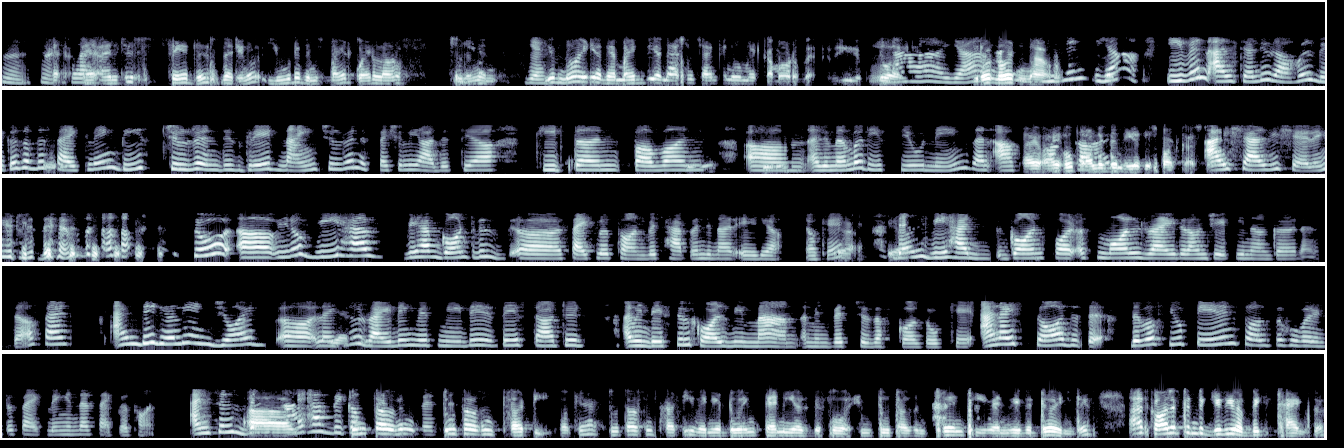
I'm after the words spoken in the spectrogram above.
Hmm, hmm, I, will just say this that you know you would have inspired quite a lot of children, and yes. you have no idea there might be a national champion who might come out of it. You no yeah, yeah. You don't know it now. Even yeah, even I'll tell you, Rahul, because of the cycling, these children, these grade nine children, especially Aditya, Kirtan, Pavan. Um, I remember these few names, and after I, I hope all of them hear this podcast. I shall be sharing it with them. so, uh, you know, we have we have gone to this uh, cyclothon which happened in our area. Okay. Yeah, yeah. Then we had gone for a small ride around JP Nagar and stuff, and and they really enjoyed uh, like yes. you know riding with me. They they started I mean, they still called me ma'am. I mean, which is of course okay. And I saw that the, there were few parents also who were into cycling in that cyclothon. And since then, uh, I have become 2000, 2030, okay? 2030 when you're doing 10 years before. In 2020 when we were doing this, I'll call upon to give you a big thanks. Huh?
